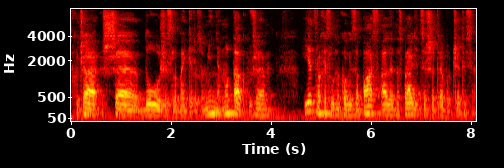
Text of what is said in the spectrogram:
Хоча ще дуже слабеньке розуміння. Ну так, вже є трохи словниковий запас, але насправді це ще треба вчитися.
